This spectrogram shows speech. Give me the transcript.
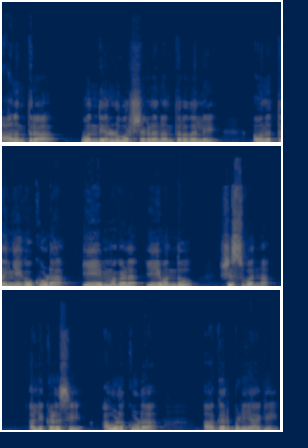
ಆನಂತರ ಒಂದೆರಡು ವರ್ಷಗಳ ನಂತರದಲ್ಲಿ ಅವನ ತಂಗಿಗೂ ಕೂಡ ಈ ಮಗಳ, ಈ ಒಂದು ಶಿಶುವನ್ನು ಅಲ್ಲಿ ಕಳಿಸಿ ಅವಳು ಕೂಡ ಆ ಗರ್ಭಿಣಿಯಾಗಿ,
